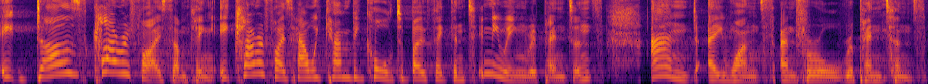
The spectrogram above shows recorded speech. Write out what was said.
it does clarify something. It clarifies how we can be called to both a continuing repentance and a once and for all repentance.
